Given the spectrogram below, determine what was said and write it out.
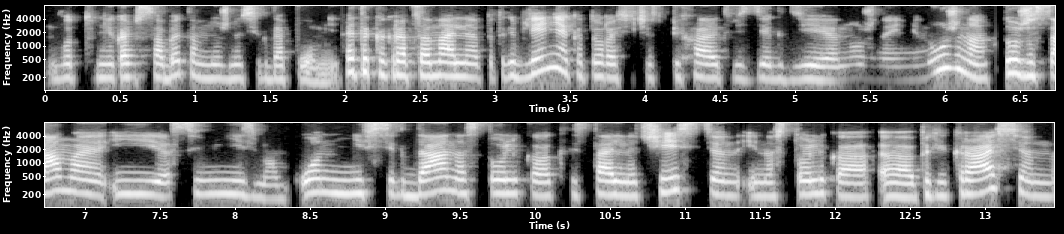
Вот мне кажется, об этом нужно всегда помнить. Это как рациональное потребление, которое сейчас пихают везде, где нужно и не нужно. То же самое и с феминизмом. Он не всегда настолько кристально честен и настолько э, прекрасен,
